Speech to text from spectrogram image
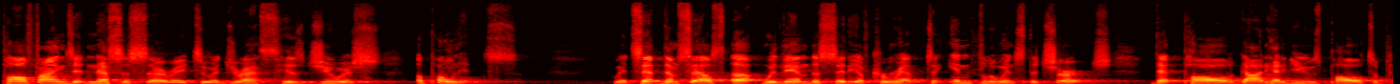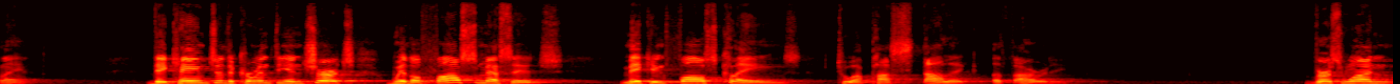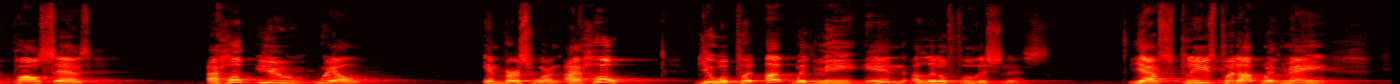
Paul finds it necessary to address his Jewish opponents who had set themselves up within the city of Corinth to influence the church that Paul, God had used Paul to plant. They came to the Corinthian church with a false message, making false claims to apostolic authority. Verse 1, Paul says, I hope you will, in verse 1, I hope you will put up with me in a little foolishness. Yes, please put up with me.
